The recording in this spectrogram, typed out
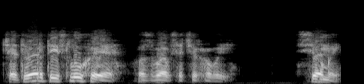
Четвертий слухає, озвався черговий. Сьомий.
